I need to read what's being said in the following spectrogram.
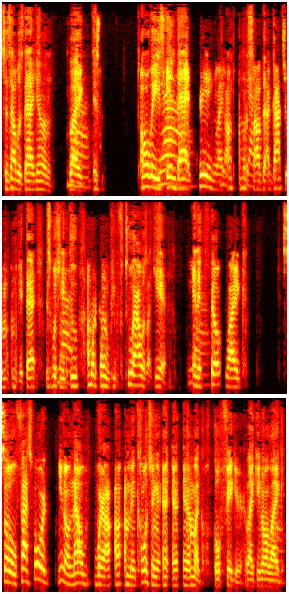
Since I was that young. Like yeah. it's always yeah. in that thing. Like yeah. I'm, I'm gonna solve that. I got you. I'm gonna get that. This is what you need to do. I'm gonna phone with people for two hours. Like yeah. and it felt like. So fast forward, you know, now where I, am in coaching, and, and, and, I'm like, go figure. Like you know, like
